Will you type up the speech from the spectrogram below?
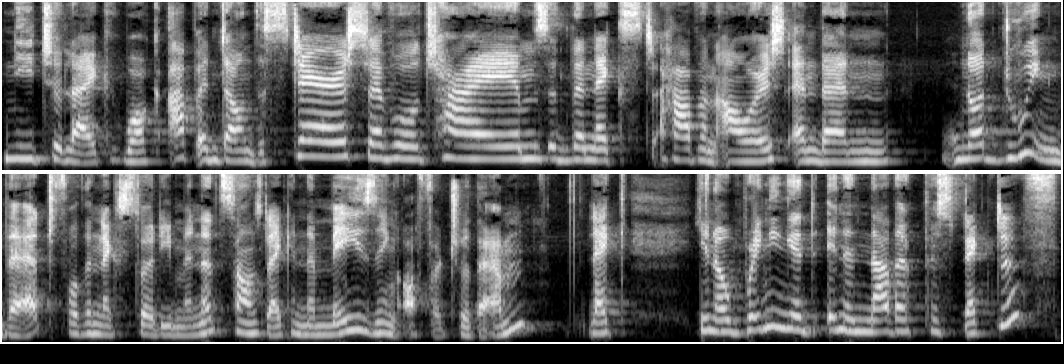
need to like walk up and down the stairs several times in the next half an hours and then not doing that for the next 30 minutes sounds like an amazing offer to them. Like, you know, bringing it in another perspective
